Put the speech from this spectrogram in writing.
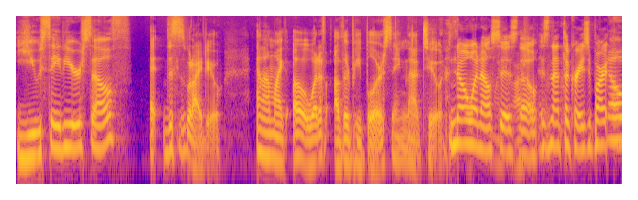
you say to yourself. Eh, This is what I do. And I'm like, oh, what if other people are saying that too? And it's No oh one else is though. Isn't that the crazy part? No,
